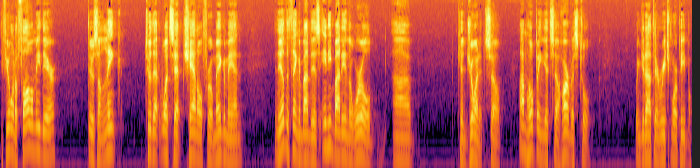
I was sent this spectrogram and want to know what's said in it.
If you want to follow me there, there's a link to that WhatsApp channel for Omega Man. And the other thing about it is anybody in the world uh, can join it. So I'm hoping it's a harvest tool. We can get out there and reach more people.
